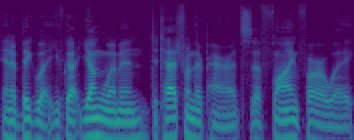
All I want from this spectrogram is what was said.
in a big way. You've got young women detached from their parents, uh, flying far away.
